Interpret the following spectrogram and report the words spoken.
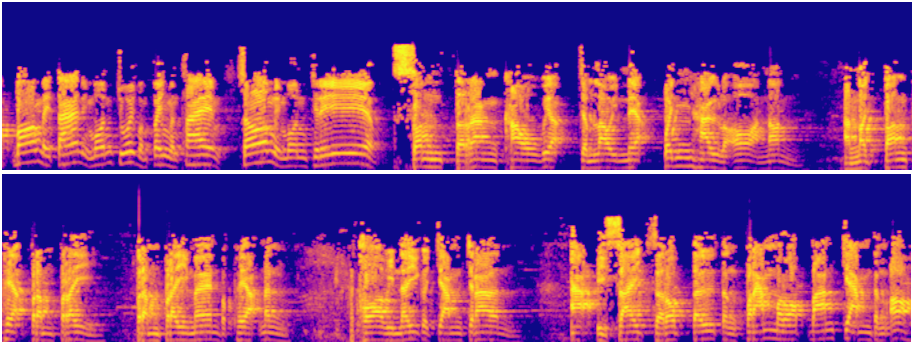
ពបងមេត្តានិមន្តជួយបំពេញបន្ថែមសូមនិមន្តជ្រាបសន្តរង្ខោវៈចម្លើយអ្នកពេញហៅល្អអនន្តអនុចតនភៈ8ប្រៃ8ប្រៃមែនពភៈនឹង ធម៌វិន័យក៏ចាំច្រើនអពិសេសសរុបទៅទាំង5រាប់បានចាំទាំងអស់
